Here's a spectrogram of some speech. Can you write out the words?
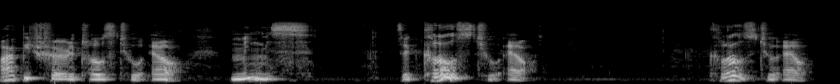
Arbitrarily close to L means the close to L. Close to L.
